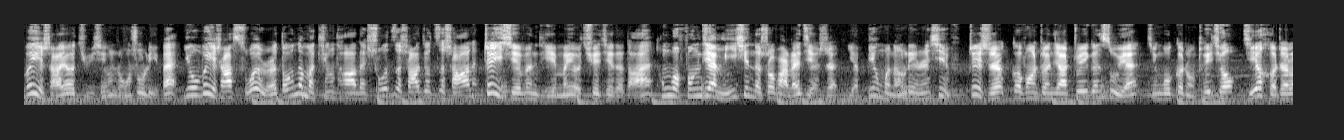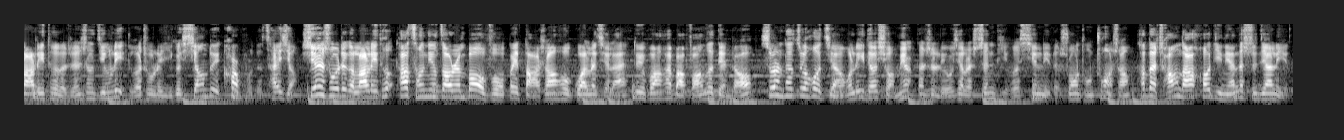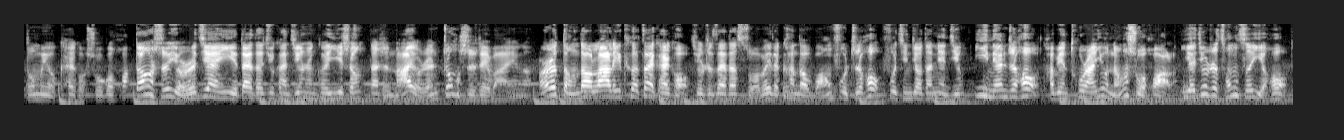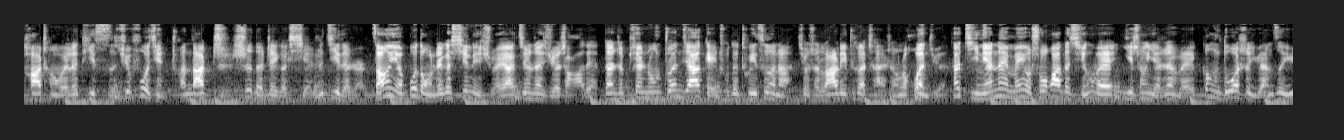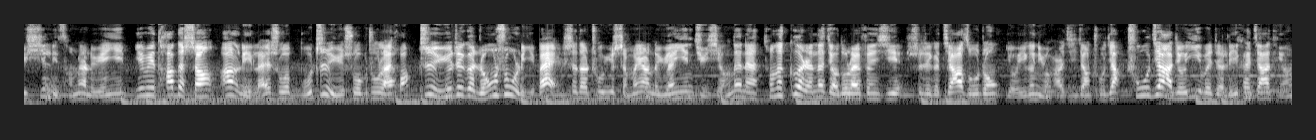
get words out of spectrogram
为啥要举行榕树礼拜？又为啥所有人都那么听他的，说自杀就自杀呢？这些问题没有确切的答案，通过封建迷信的说法来解释，也并不能令人信服。这时，各方专家追根。溯源，经过各种推敲，结合着拉利特的人生经历，得出了一个相对靠谱的猜想。先说这个拉利特，他曾经遭人报复，被打伤后关了起来，对方还把房子点着。虽然他最后捡回了一条小命，但是留下了身体和心理的双重创伤。他在长达好几年的时间里，里都没有开口说过话。当时有人建议带他去看精神科医生，但是哪有人重视这玩意儿啊？而等到拉利特再开口，就是在他所谓的看到亡父之后，父亲叫他念经。一年之后，他便突然又能说话了，也就是从此以后，他成为了替死去父亲传达指示的这个写日记的人。咱也不懂这个心理学呀、精神学啥的，但是片中专家给出的推测呢，就是拉利特产生了幻觉。他几年内没有说话的行为，医生也认为更多是源自于心理层面的原因，因为他的伤按理来说不至于说不出来话。至于这个这个榕树礼拜是他出于什么样的原因举行的呢？从他个人的角度来分析，是这个家族中有一个女孩即将出嫁，出嫁就意味着离开家庭，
